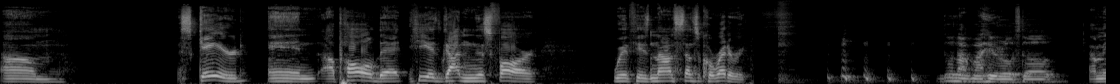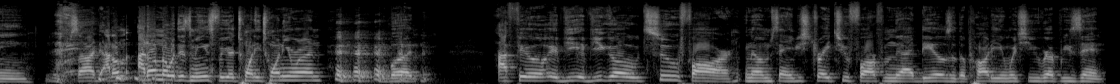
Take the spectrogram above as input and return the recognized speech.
um, scared and appalled that he has gotten this far with his nonsensical rhetoric. Don't knock my heroes, dog. I mean, sorry, I don't I don't know what this means for your 2020 run, but I feel if you if you go too far, you know what I'm saying, if you stray too far from the ideals of the party in which you represent,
